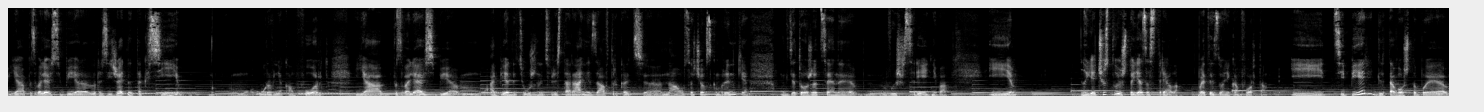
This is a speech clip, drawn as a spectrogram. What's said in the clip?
я позволяю себе разъезжать на такси уровня комфорт. Я позволяю себе обедать, ужинать в ресторане, завтракать э, на Усачевском рынке, где тоже цены выше среднего. И но я чувствую, что я застряла в этой зоне комфорта. И теперь для того, чтобы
